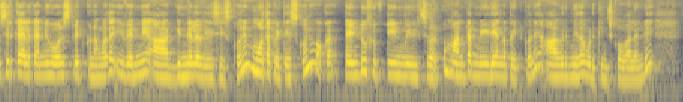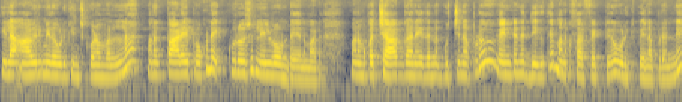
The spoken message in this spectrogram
ఉసిరికాయలకు అన్ని హోల్స్ పెట్టుకున్నాం కదా ఇవన్నీ ఆ గిన్నెలో వేసేసుకొని మూత పెట్టేసుకొని ఒక టెన్ టు ఫిఫ్టీన్ మినిట్స్ వరకు మంట మీడియంగా పెట్టుకొని ఆవిరి మీద ఉడికించుకోవాలండి. ఇలా ఆవిరి మీద ఉడికించుకోవడం వల్ల మనకు పాడైపోకుండా ఎక్కువ రోజులు నిల్వ ఉంటాయి అన్నమాట మనం ఒక చాక్ కానీ ఏదైనా గుచ్చినప్పుడు వెంటనే దిగితే మనకు పర్ఫెక్ట్గా ఉడికిపోయినప్పుడు అన్నీ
